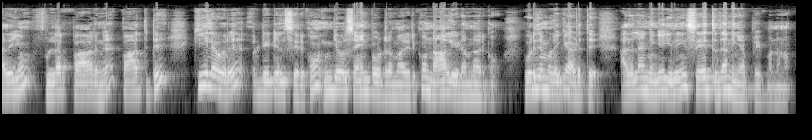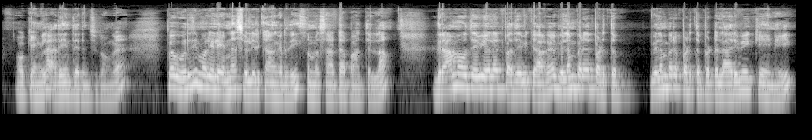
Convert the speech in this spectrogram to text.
அதையும் ஃபுல்லாக பாருங்கள் பார்த்துட்டு கீழே ஒரு டீட்டெயில்ஸ் இருக்கும். இங்கே ஒரு சைன் போடுற மாதிரி இருக்கும். நாலு இடம்லாம் இருக்கும். உறுதிமொழிக்கு அடுத்து. அதெல்லாம் நீங்கள் இதையும் சேர்த்து தான் நீங்கள் அப்ளை பண்ணணும். ஓகேங்களா? அதையும் தெரிஞ்சுக்கோங்க. இப்போ உறுதிமொழியில் என்ன சொல்லியிருக்காங்கிறதையும் நம்ம ஷார்ட்டாக பார்த்துடலாம். கிராம உதவியாளர் பதவிக்காக விளம்பரப்படுத்த விளம்பரப்படுத்தப்பட்டுள்ள அறிவிக்கையினை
